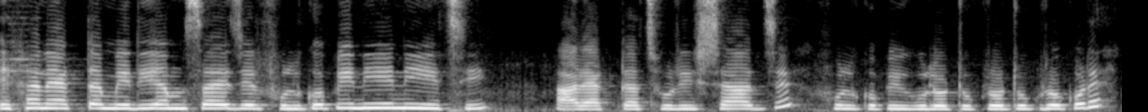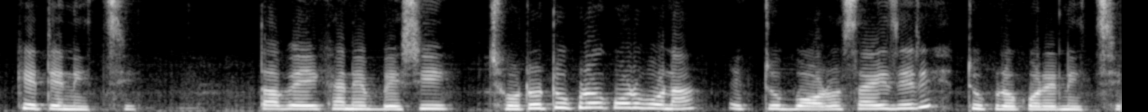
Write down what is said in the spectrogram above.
এখানে একটা মিডিয়াম সাইজের ফুলকপি নিয়ে নিয়েছি, আর একটা ছুরির সাহায্যে ফুলকপিগুলো টুকরো টুকরো করে কেটে নিচ্ছি। তবে এখানে বেশি ছোট টুকরো করব না, একটু বড় সাইজেরই টুকরো করে নিচ্ছি।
